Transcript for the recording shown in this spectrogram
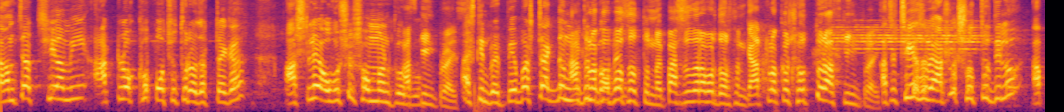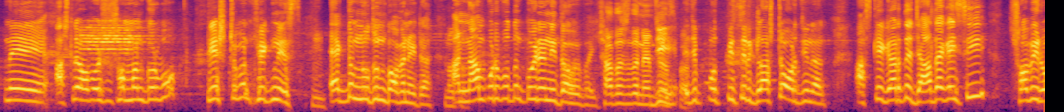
দাম চাচ্ছি আমি আট লক্ষ পঁচাত্তর হাজার টাকা। আসলে অবশ্যই সম্মান করব। আস্কিং প্রাইস পেপারসটা একদম লক্ষ নয় আবার দর্শন লক্ষ আস্কিং প্রাইস আচ্ছা ঠিক আছে ভাই সত্তর দিল। আপনি আসলে অবশ্যই সম্মান করব। টেস্ট টোকেন ফিটনেস একদম নতুন পাবেন এটা। আর নাম পরিবর্তন করে নিতে হবে ভাই। সাথে সাথে নেম এই যে পিসের গ্লাসটা অরিজিনাল আজকে গাড়িতে যা দেখাইছি সবই র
